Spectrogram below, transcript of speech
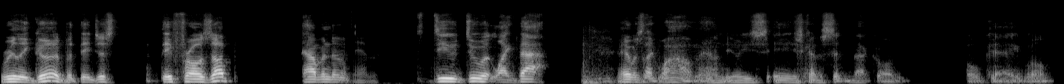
really good, but they just, they froze up having to. Yeah do you do it like that? And it was like, wow, man, you know, he's he's kind of sitting back going, okay, well,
